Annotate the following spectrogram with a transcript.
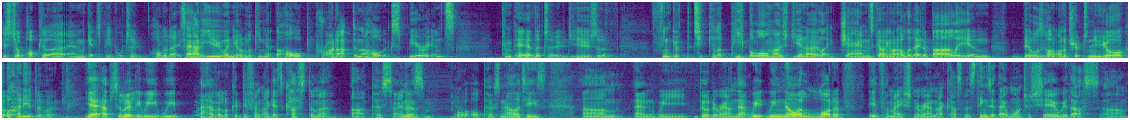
is still popular and gets people to holiday. So, how do you, when you're looking at the whole product and the whole experience, compare the two? Do you sort of think of particular people almost, you know, like Jan's going on holiday to Bali and Bill's on a trip to New York, or how do you do it? Yeah, absolutely. We, we have a look at different, I guess, customer uh, personas or, or personalities, um, and we build around that. We, we know a lot of information around our customers, things that they want to share with us. Um,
